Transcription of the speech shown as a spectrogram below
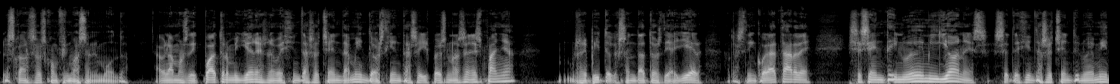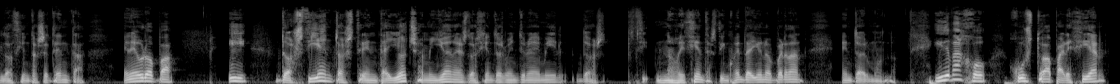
los casos confirmados en el mundo. Hablamos de 4.980.206 personas en España, repito que son datos de ayer a las 5 de la tarde, 69.789.270 en Europa y 238.229.951 perdón, en todo el mundo. Y debajo justo aparecían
